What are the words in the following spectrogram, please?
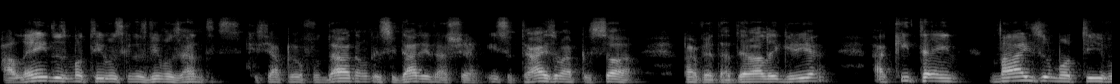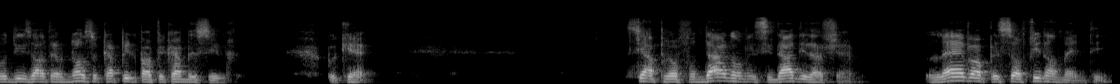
além dos motivos que nós vimos antes, que se aprofundar na unicidade da Hashem, isso traz uma pessoa a verdadeira alegria. Aqui tem mais um motivo, diz o nosso capítulo, para ficar besimcha. Porque se aprofundar na unicidade da Hashem leva a pessoa finalmente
